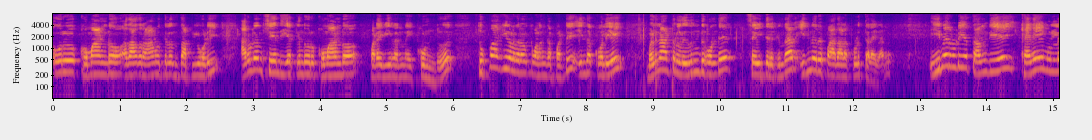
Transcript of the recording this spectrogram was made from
ஒரு கொமாண்டோ அதாவது இராணுவத்திலிருந்து தப்பியோடி அவருடன் சேர்ந்து இயக்கின்ற ஒரு கொமாண்டோ படை வீரனை கொண்டு துப்பாக்கிகள் இவர்களுக்கு வழங்கப்பட்டு இந்த கொலையை வெளிநாட்டில் இருந்து கொண்டு செய்திருக்கின்றார் இன்னொரு பாதாள குழு தலைவர். இவருடைய தந்தையை கனேமுல்ல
